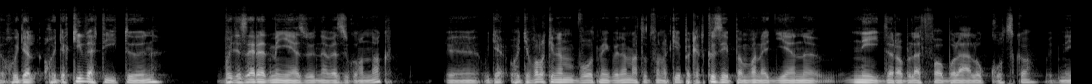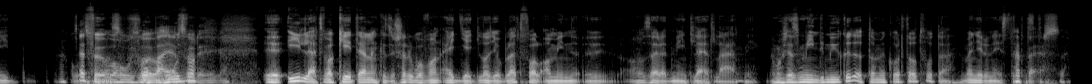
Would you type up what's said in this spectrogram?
Hogy a, hogy a kivetítőn, vagy az eredményező nevezzük annak, ugye, hogyha valaki nem volt még, vagy nem látott volna a képeket, középen van egy ilyen négy darab letfalból álló kocka, vagy négy, akkor hát föl van húzva, föl húzva. Fölé, illetve a két ellenkező sarokban van egy-egy nagyobb letfal, amin az eredményt lehet látni. Na most ez mind működött, amikor te ott voltál? Mennyire nézted Hát ezt? persze.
